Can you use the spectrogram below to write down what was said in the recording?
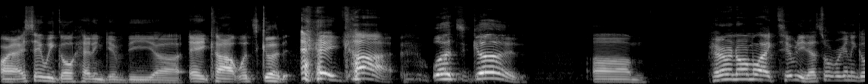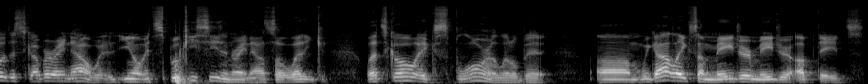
All right, I say we go ahead and give the, uh, hey, Cot, what's good? Hey, Cot, what's good? Um, paranormal activity. That's what we're gonna go discover right now. You know, it's spooky season right now, so let let's go explore a little bit. Um, we got like some major major updates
